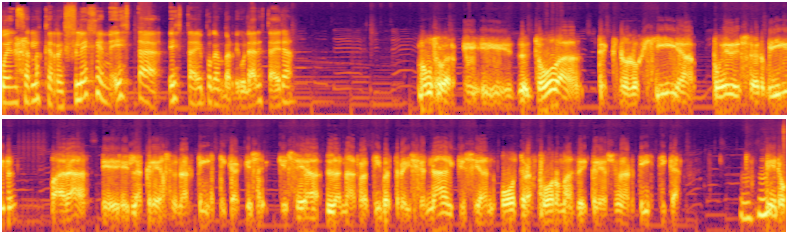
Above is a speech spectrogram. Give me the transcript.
pueden ser los que reflejen esta, esta época en particular, esta era? Vamos a ver, eh, eh, toda tecnología puede servir para eh, la creación artística, que, que sea la narrativa tradicional, que sean otras formas de creación artística. Pero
